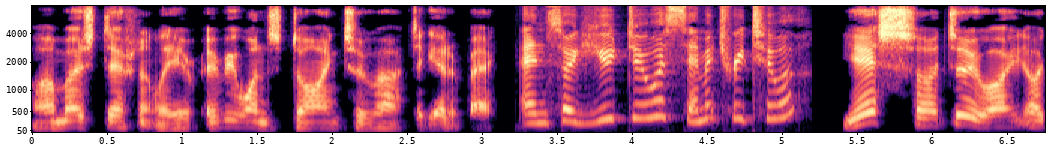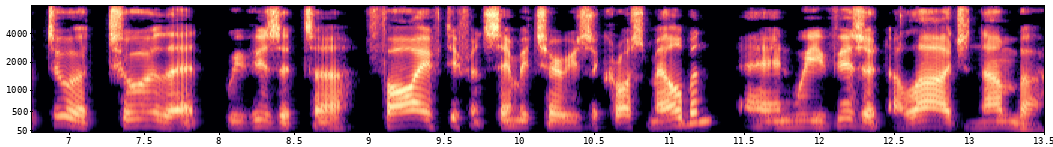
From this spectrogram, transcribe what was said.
Oh, most definitely. Everyone's dying to uh, to get it back. And so you do a cemetery tour? Yes, I do. I, I do a tour that we visit uh, five different cemeteries across Melbourne and we visit a large number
